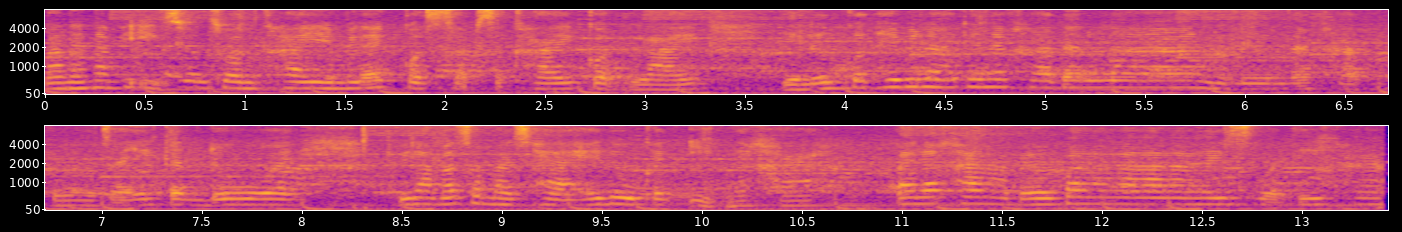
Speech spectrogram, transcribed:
มาแนะนำพี่อีกส่วนส่วนใครยังไม่ได้กด subscribe กดไลค์อย่าลืมกดให้เวลาด้วยนะคะ ด้านล่างอย่าลืมนะคะเป็นกำลังใจให้กันด้วย เวลาก็จะมาแชร์ให้ดูกันอีกนะคะ ไปล้วค่ะ บ๊ายบาย สวัสดีค่ะ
